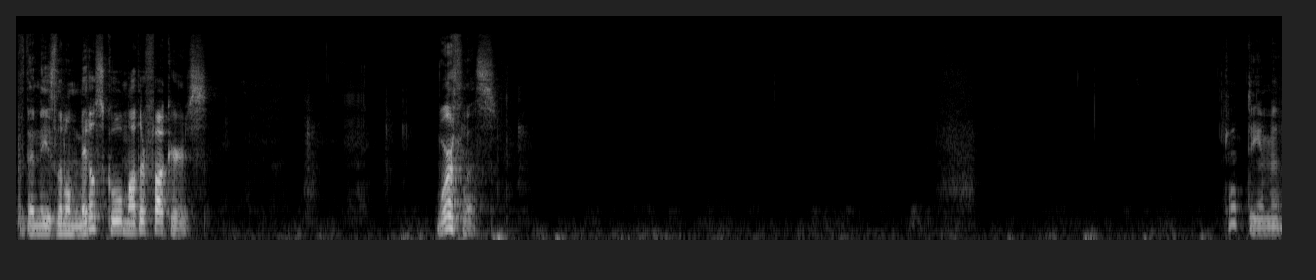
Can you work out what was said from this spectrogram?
But then these little middle school motherfuckers. Worthless. God damn it.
